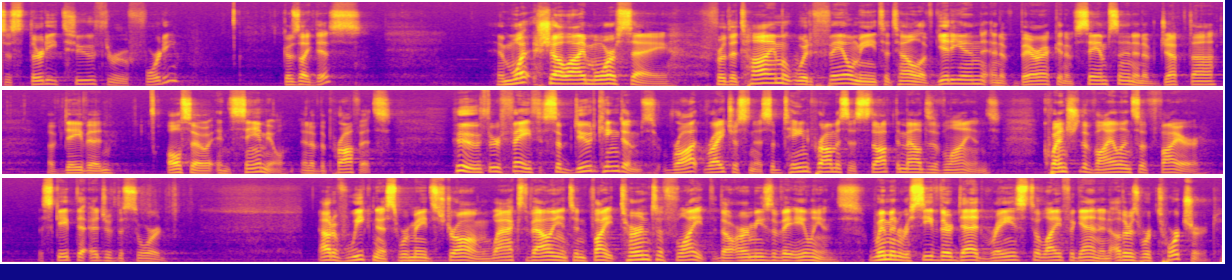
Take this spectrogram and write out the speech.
verses 32 through 40 goes like this And what shall I more say? For the time would fail me to tell of Gideon and of Barak and of Samson and of Jephthah, of David, also in Samuel and of the prophets, who through faith subdued kingdoms, wrought righteousness, obtained promises, stopped the mouths of lions, quenched the violence of fire, escaped the edge of the sword out of weakness were made strong, waxed valiant in fight, turned to flight the armies of the aliens. Women received their dead raised to life again, and others were tortured,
